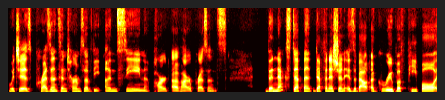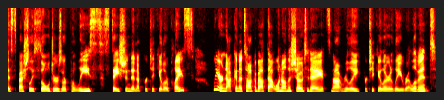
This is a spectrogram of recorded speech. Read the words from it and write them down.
which is presence in terms of the unseen part of our presence. The next de- definition is about a group of people, especially soldiers or police, stationed in a particular place. We are not going to talk about that one on the show today. It's not really particularly relevant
